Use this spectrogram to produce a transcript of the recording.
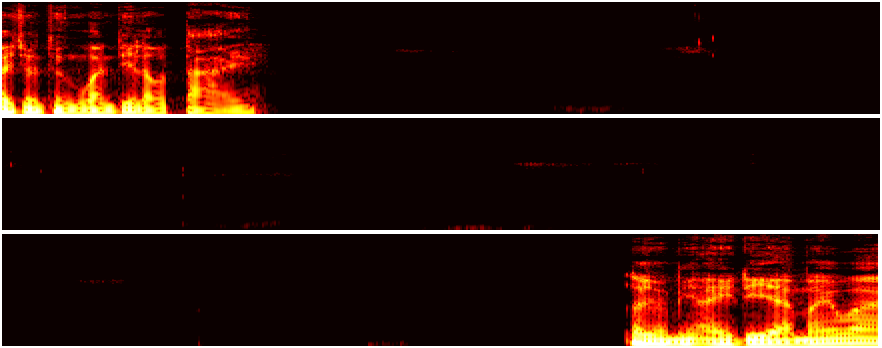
ไปจนถึงวันที่เราตาย เราจะมีไอเดียไหมว่า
